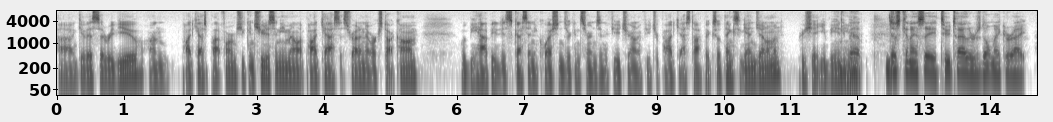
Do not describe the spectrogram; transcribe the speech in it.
Uh, give us a review on podcast platforms. You can shoot us an email at podcast at stratanetworks.com. We'd be happy to discuss any questions or concerns in the future on a future podcast topic. So thanks again, gentlemen. Appreciate you being you here. bet just can i say two tylers don't make a right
